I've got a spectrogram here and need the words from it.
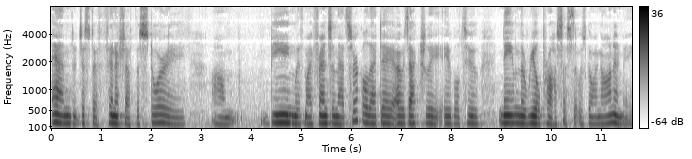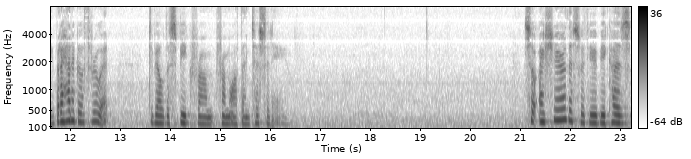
And just to finish up the story, um, being with my friends in that circle that day, I was actually able to name the real process that was going on in me. But I had to go through it to be able to speak from, from authenticity. So I share this with you because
